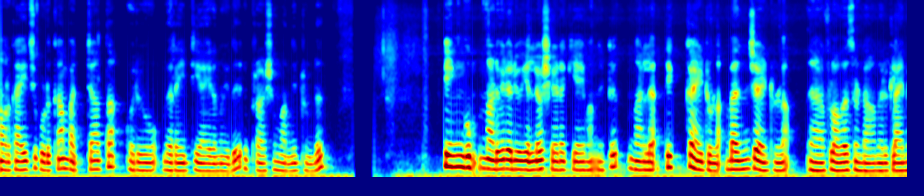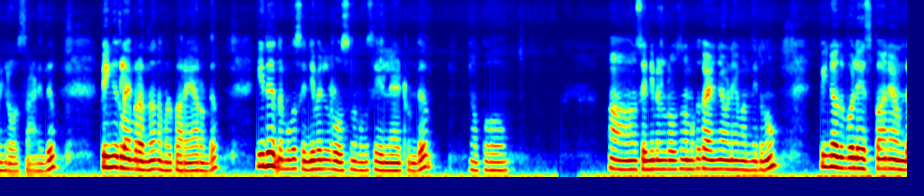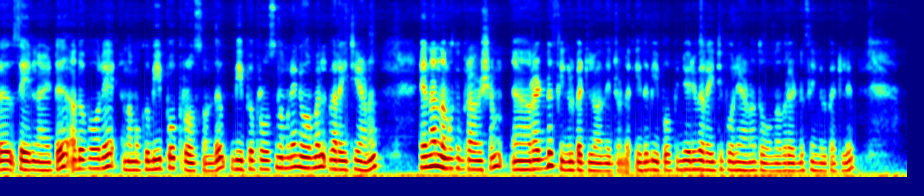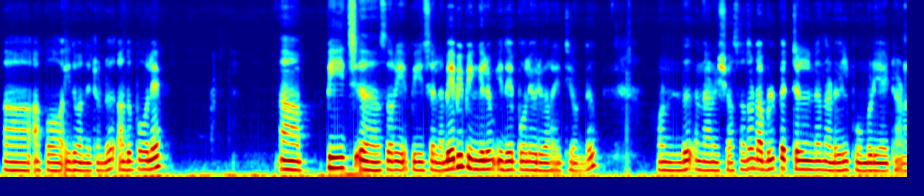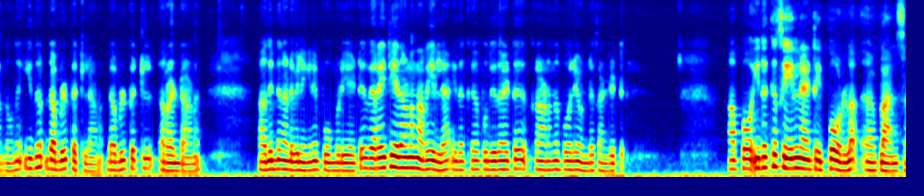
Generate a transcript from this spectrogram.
അവർക്ക് അയച്ചു കൊടുക്കാൻ പറ്റാത്ത ഒരു വെറൈറ്റി ആയിരുന്നു ഇത്. ഇപ്രാവശ്യം വന്നിട്ടുണ്ട്. പിങ്കും നടുവിലൊരു യെല്ലോ ഷെയ്ഡൊക്കെയായി വന്നിട്ട് നല്ല തിക്കായിട്ടുള്ള ബഞ്ചായിട്ടുള്ള ഫ്ലവേഴ്സ് ഉണ്ടാകുന്ന ഒരു ക്ലൈമ്പിംഗ് റോസാണിത് പിങ്ക് ക്ലൈംബർ എന്ന് നമ്മൾ പറയാറുണ്ട്. ഇത് നമുക്ക് സെന്റിമെന്റൽ റോസ് നമുക്ക് സെയിലിനായിട്ടുണ്ട് അപ്പോൾ സെന്റിമെന്റൽ റോസ് നമുക്ക് കഴിഞ്ഞ തവണയും വന്നിരുന്നു. പിന്നെ അതുപോലെ എസ്പാന ഉണ്ട് സെയിലിനായിട്ട് അതുപോലെ നമുക്ക് ബീപ്പോ പ്രോസ് ഉണ്ട്. ബീപ്പോ പ്രോസ് നമ്മുടെ നോർമൽ വെറൈറ്റിയാണ് എന്നാൽ നമുക്ക് ഇപ്രാവശ്യം റെഡ് സിംഗിൾ പെറ്റിൽ വന്നിട്ടുണ്ട്. ഇത് ബീപ്പോപ്പിന്റെ ഒരു വെറൈറ്റി പോലെയാണ് തോന്നുന്നത് റെഡ് സിംഗിൾ പെറ്റിൽ അപ്പോൾ ഇത് വന്നിട്ടുണ്ട്. അതുപോലെ പീച്ച് സോറി പീച്ച് അല്ല ബേബി പിങ്കിലും ഇതേപോലെ ഒരു വെറൈറ്റി ഉണ്ട്. ഉണ്ട് എന്നാണ് വിശ്വാസം. അതോ ഡബിൾ പെറ്റലിന്റെ നടുവിൽ പൂമ്പൊടിയായിട്ടാണെന്ന് തോന്നുന്നത് ഇത് ഡബിൾ പെറ്റലാണ് ഡബിൾ പെറ്റൽ റെഡാണ് അതിന്റെ നടുവിൽ ഇങ്ങനെ പൂമ്പൊടിയായിട്ട് വെറൈറ്റി ഏതാണെന്ന് അറിയില്ല. ഇതൊക്കെ പുതിയതായിട്ട് കാണുന്ന പോലെ ഉണ്ട് കണ്ടിട്ട്. അപ്പോൾ ഇതൊക്കെ സെയിലിനായിട്ട് ഇപ്പോൾ ഉള്ള പ്ലാൻസ്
